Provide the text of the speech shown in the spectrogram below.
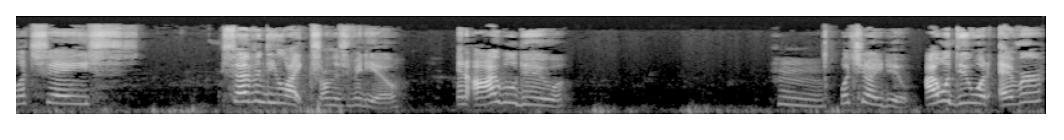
let's say 70 likes on this video and I will do hmm what should I do I will do whatever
